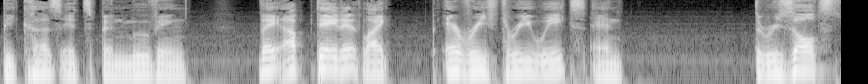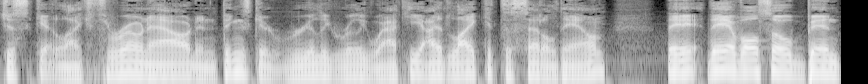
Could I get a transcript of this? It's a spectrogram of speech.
because it's been moving. They update it like every three weeks, and the results just get like thrown out and things get really really wacky. I'd like it to settle down. They they have also been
